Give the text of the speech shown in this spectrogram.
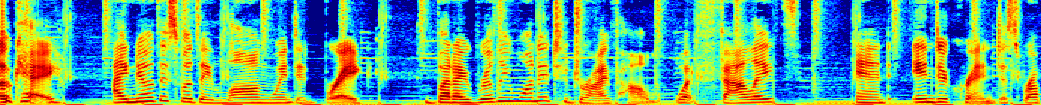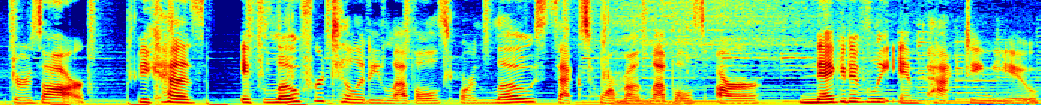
Okay, I know this was a long winded break, but I really wanted to drive home what phthalates and endocrine disruptors are. Because if low fertility levels or low sex hormone levels are negatively impacting you,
